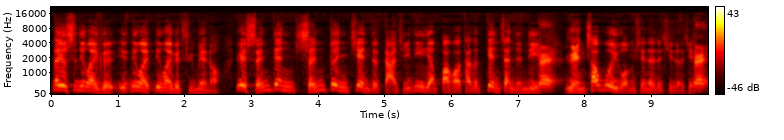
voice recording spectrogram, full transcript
那又是另外一个另外另外一个局面哦。因为神盾神盾舰的打击力量，包括它的电战能力，远超过于我们现在的记者舰，对，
